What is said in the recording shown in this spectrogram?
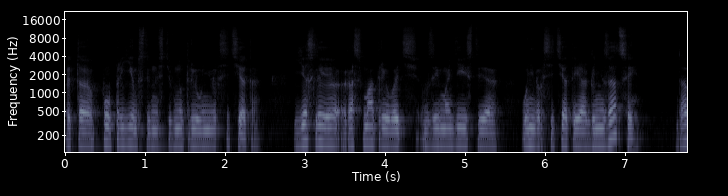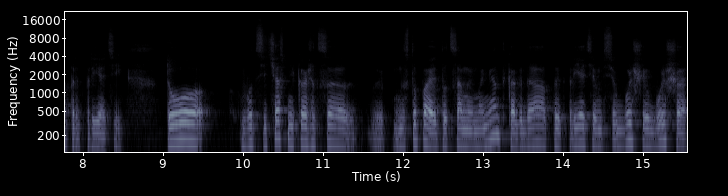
это по преемственности внутри университета. Если рассматривать взаимодействие университета и организаций, да, предприятий, то вот сейчас, мне кажется, э, наступает тот самый момент, когда предприятиям все больше и больше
